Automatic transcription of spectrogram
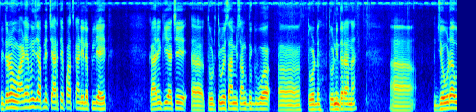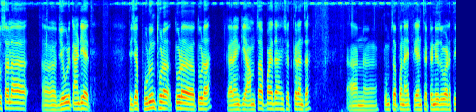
मित्रांनो वाड्यामध्ये आपले चार ते पाच कांडे लपली आहेत. कारण की याचे तोडतीवेळेस आम्ही सांगतो की बुवा तोड तोडणीदारांना जेवढा उसाला जेवढे जेवढी कांडी आहेत त्याच्या पुढून थोडा तोडा तोडा. कारण की आमचा फायदा आहे शेतकऱ्यांचा. आणि तुमचा पण आहे त्यांचं टनेज वाढते.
